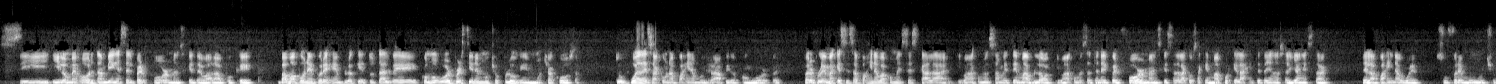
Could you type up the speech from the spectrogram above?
Sí, y lo mejor también es el performance que te va a dar, porque vamos a poner, por ejemplo, que tú tal vez, como WordPress tiene muchos plugins, muchas cosas, tú puedes sacar una página muy rápido con WordPress. Pero el problema es que si esa página va a comenzar a escalar y van a comenzar a meter más blogs y van a comenzar a tener performance, que esa es la cosa que más porque la gente está yendo a en Stack de la página web, sufre mucho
